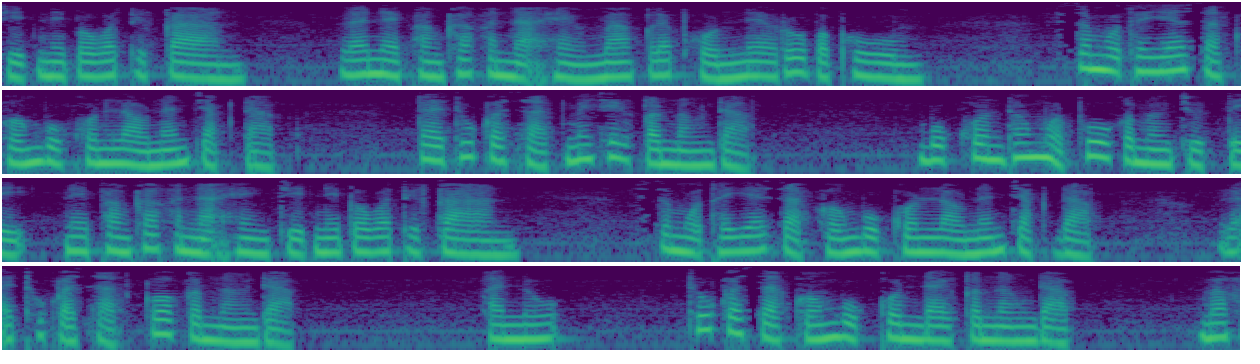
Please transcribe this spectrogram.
จิตในประวัติการ และในพังคขณะแห่งมรรคและผลในรูปภูมิ สมุทัยสัตว์ของบุคคลเหล่านั้นจักดับ แต่ทุกขสัตว์ไม่ใช่กำลังดับ บุคคลทั้งหมดผู้กำลังจุติในพังคขณะแห่งจิตในประวัติการ สมุทัยสัตว์ของบุคคลเหล่านั้นจักดับ และทุกขสัตว์ก็กำลังดับ อนุ ทุกขสัตว์ของบุคคลใดกำลังดับมรรค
